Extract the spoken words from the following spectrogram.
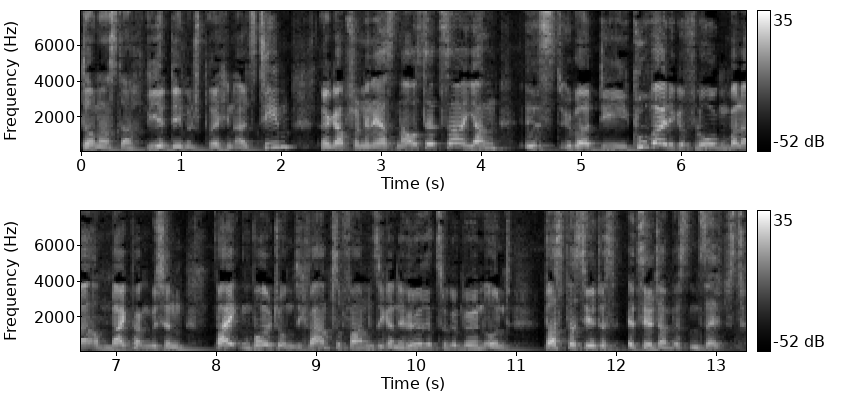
Donnerstag wir dementsprechend als Team. Da gab es schon den ersten Aussetzer. Jan ist über die Kuhweide geflogen, weil er dem Bikepark ein bisschen biken wollte, um sich warm zu fahren und sich an der Höhe zu gewöhnen. Und was passiert ist, erzählt er am besten selbst.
